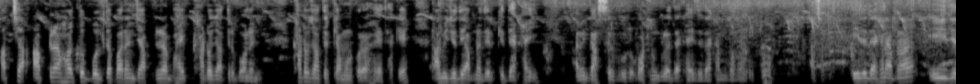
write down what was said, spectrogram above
আচ্ছা আপনারা হয়তো বলতে পারেন যে আপনারা ভাই খাটো জাতের বলেন। খাটো জাতের কেমন করা হয়ে থাকে? আমি যদি আপনাদেরকে দেখাই, আমি গাছেরগুলো গঠনগুলো দেখাই যে দেখান তখন একটু আচ্ছা এই যে দেখেন আপনারা, এই যে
